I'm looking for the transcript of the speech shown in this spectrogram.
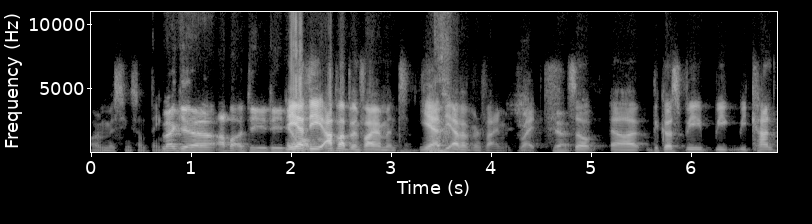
Or I'm missing something? Like yeah, ABAP, the, the, the yeah, the ABAP environment. Yeah, the ABAP environment, right? Yeah. So uh, because we we we can't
